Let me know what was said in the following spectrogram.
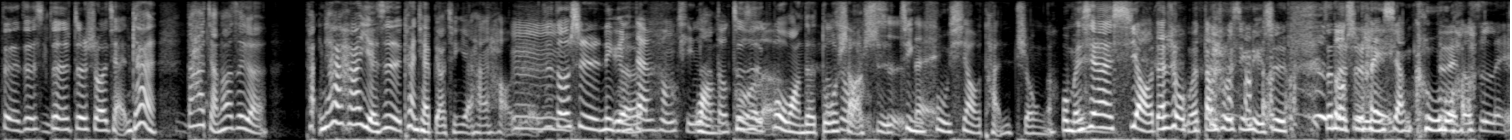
对，这这这说起来，你看，大家讲到这个。他你看他也是看起来表情也还好的，这都是那个云淡风轻往就是过往的多少事尽付笑谈中啊。我们现在笑，但是我们当初心里是 真的是很想哭啊，都是泪。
